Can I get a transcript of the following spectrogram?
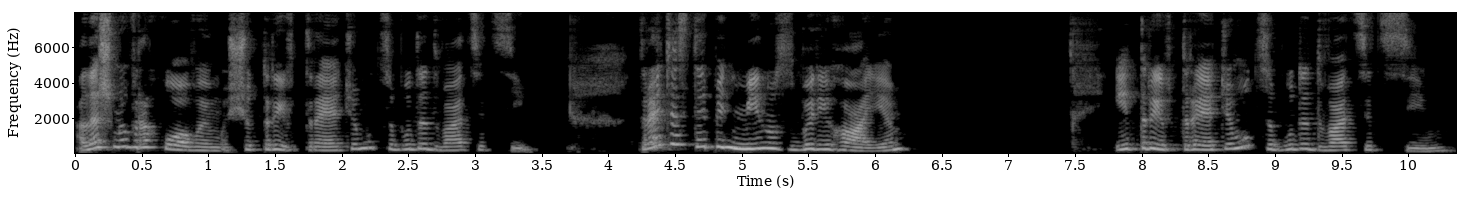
Але ж ми враховуємо, що 3 в третьому це буде 27. Третя степінь мінус зберігає. І 3 в третьому це буде 27.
